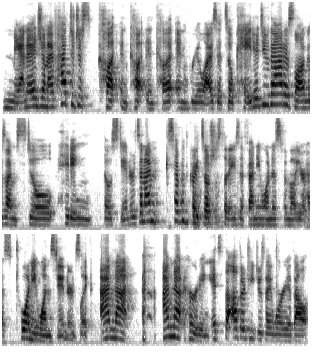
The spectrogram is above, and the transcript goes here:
manage and i've had to just cut and cut and cut and realize it's okay to do that as long as i'm still hitting those standards. And i'm seventh grade social studies if anyone is familiar has 21 standards. Like i'm not i'm not hurting. It's the other teachers i worry about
